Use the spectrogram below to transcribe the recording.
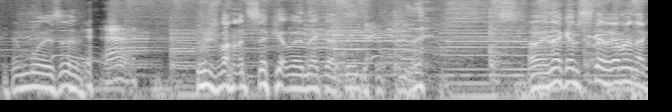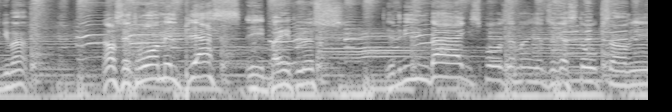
Moi, ça. Moi, je vends ça comme un à côté. un an comme si c'était vraiment un argument. Non, c'est 3000 pièces et bien plus. Il y a des beanbags, supposément. Il y a du resto qui s'en vient.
